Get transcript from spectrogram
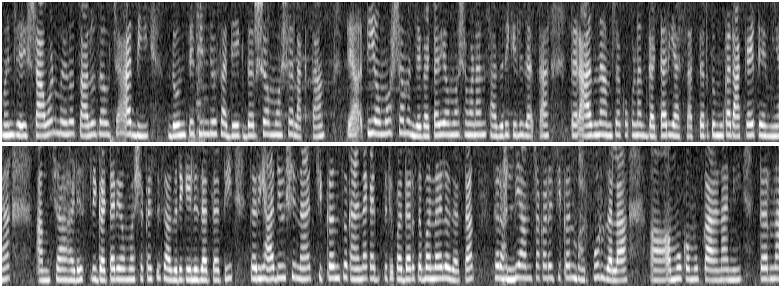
म्हणजे श्रावण महिनो चालू जाऊच्या आधी दोन ते तीन दिवस आधी एक दर्श अमावस्या लागता. त्या ती अमावस्या म्हणजे गटारी अमावस्या म्हणून साजरी केली जाता. तर आज ना आमच्या कोकणात गटारी असतात तर तुमका दाखवते मी हा. आमच्या हडेसली गटारी अमावस्या कशी साजरी केली जाता ती. तर ह्या दिवशी ना चिकनचं काय ना काहीतरी पदार्थ बनवलं जाता. तर हल्ली आमच्याकडे चिकन भरपूर झाला अमुक अमुक कारणाने. तर ना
